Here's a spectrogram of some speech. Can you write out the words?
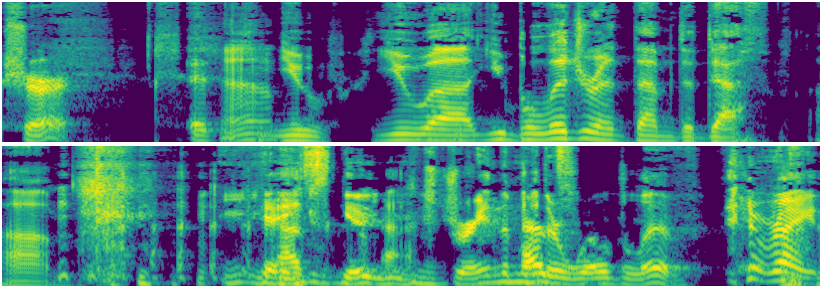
sure it, Yeah. you you uh you belligerent them to death um yeah you As- just, you drain them of their will to live. right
